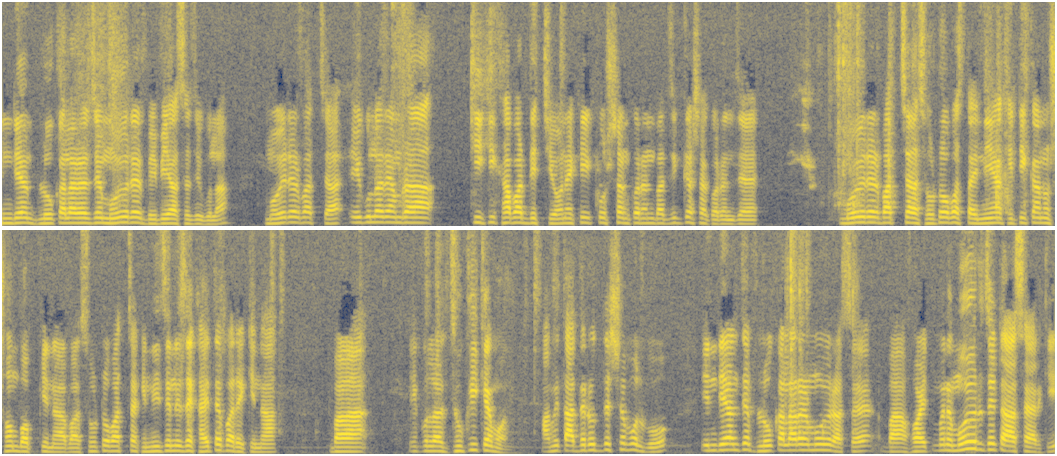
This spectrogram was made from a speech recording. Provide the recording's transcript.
ইন্ডিয়ান ব্লু কালারের যে ময়ূরের বেবি আছে যেগুলা, ময়ূরের বাচ্চা, এগুলারে আমরা কি কি খাবার দিচ্ছি? অনেকেই কোশ্চেন করেন বা জিজ্ঞাসা করেন যে, ময়ূরের বাচ্চা ছোট অবস্থায় নিয়ে কি টিকানো সম্ভব কিনা বা ছোট বাচ্চা কি নিজে নিজে খাইতে পারে কিনা বা এগুলার ঝুঁকি কেমন? আমি তাদের উদ্দেশ্যে বলব ইন্ডিয়ান যে ব্লু কালারের ময়ূর আছে বা হোয়াইট মানে ময়ূর যেটা আছে আর কি,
